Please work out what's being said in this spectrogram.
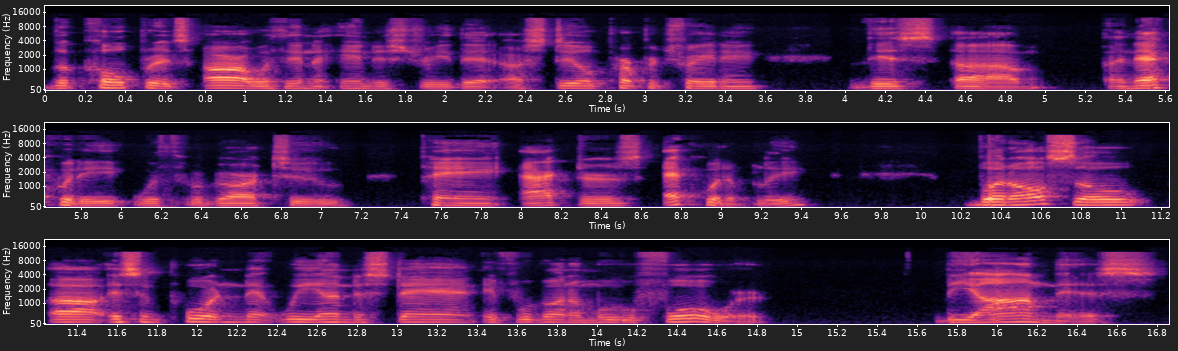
the culprits are within the industry that are still perpetrating this um, inequity with regard to paying actors equitably but also uh, it's important that we understand if we're going to move forward beyond this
